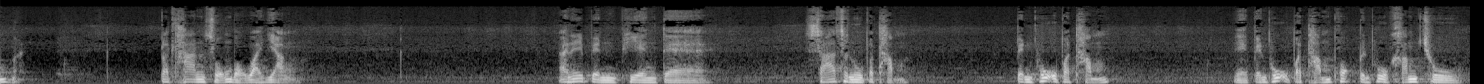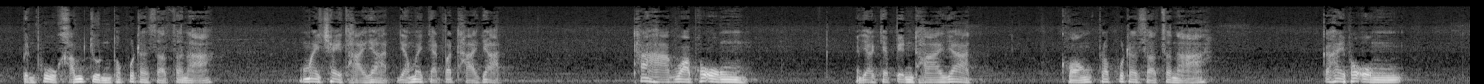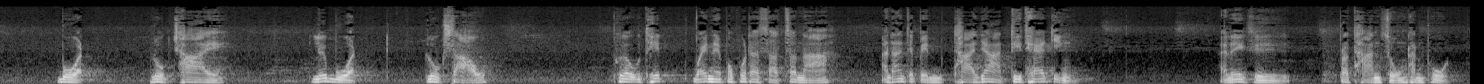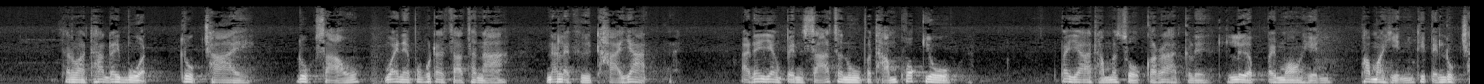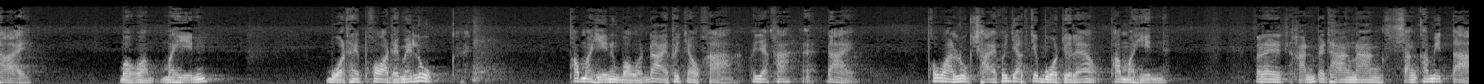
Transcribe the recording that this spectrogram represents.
ประธานสงฆ์บอกว่ายังอันนี้เป็นเพียงแต่ศาสนูปธรรม เป็นผู้อุปถัมภ์เนี่ยเป็นผู้อุปถัมภ์พกเป็นผู้ค้ำชู เป็นผู้ค้ำจุนพระพุทธศาสนา ไม่ใช่ทายาทยังไม่จัดว่าทายาทถ้าหากว่าพระองค์ อยากจะเป็นทายาทของพระพุทธศาสนา ก็ให้พระองค์บวชลูกชาย หรือบวชลูกสาว เพื่ออุทิศไว้ในพระพุทธศาสนา อันนั้นจะเป็นทายาทที่แท้จริง อันนี้คือประธานสงฆ์ท่านพูดท่านว่าท่านได้บวชลูกชาย ลูกสาวไว้ในพระพุทธศาสนา นั่นแหละคือทายาท อันนี้ยังเป็นศาสนูปถัมภกอยู่พระยาธรรมโศกราชก็เลย เหลือบไปมองเห็น พระมหินที่เป็นลูกชาย บอกว่ามหิน บวชให้พ่อได้ไหมลูก พระมหินบอกว่าได้พระเจ้าข่าพระยาคะได้ เพราะว่าลูกชายก็อยากจะบวชอยู่แล้ว พระมหิน ก็เลยหันไปทางนางสังฆมิตา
